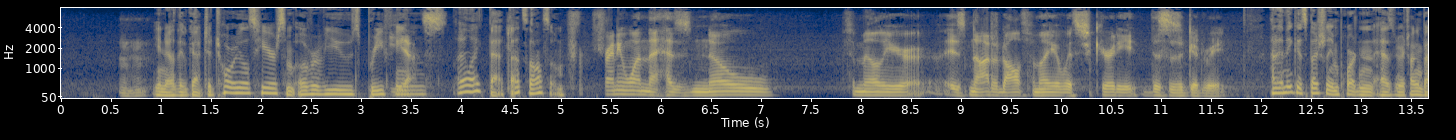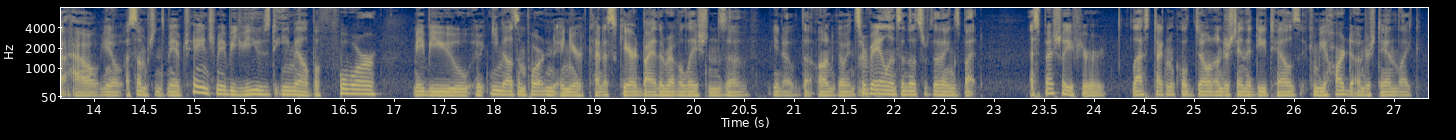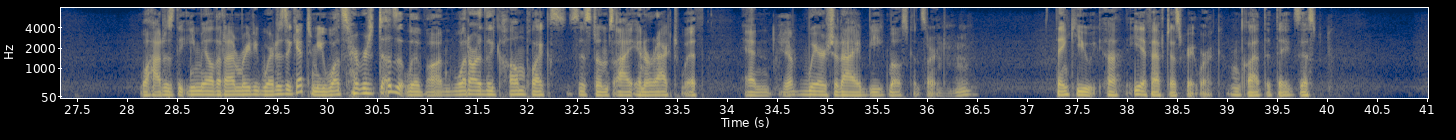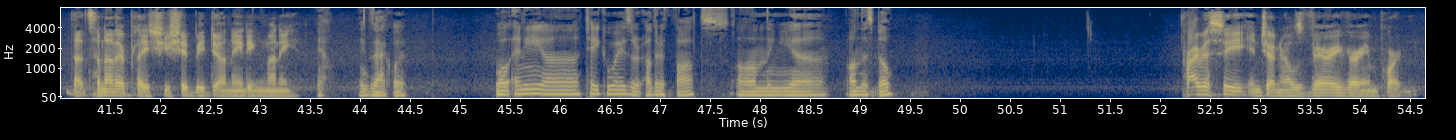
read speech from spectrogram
Mm-hmm. You know, they've got tutorials here, some overviews, briefings. Yes. I like that. That's awesome. For anyone that has no familiar, is not at all familiar with security, this is a good read. And I think especially important as we were talking about how, you know, assumptions may have changed. Maybe you've used email before. Maybe you email is important and you're kind of scared by the revelations of, you know, the ongoing mm-hmm. surveillance and those sorts of things. But especially if you're less technical, don't understand the details, it can be hard to understand like, well, how does the email that I'm reading, where does it get to me? What servers does it live on? What are the complex systems I interact with? And yep. where should I be most concerned? Mm-hmm. Thank you. Uh, EFF does great work. I'm glad that they exist. That's another place you should be donating money. Yeah, exactly. Well, any uh, takeaways or other thoughts on the uh, on this bill? privacy in general is very, very important.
